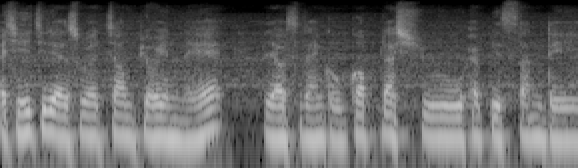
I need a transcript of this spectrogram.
အရေးကြီးတယ်ဆိုတဲ့အကြောင်းပြောရင်းနဲ့ရောက်စတိုင်းကို God bless you happy sunday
